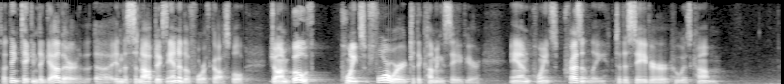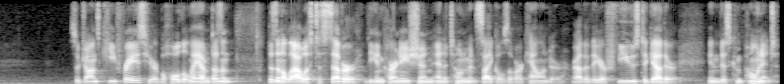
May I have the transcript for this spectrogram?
So I think taken together uh, in the synoptics and in the fourth gospel, John both points forward to the coming Savior and points presently to the Savior who has come. So, John's key phrase here, behold the Lamb, doesn't, doesn't allow us to sever the incarnation and atonement cycles of our calendar. Rather, they are fused together in this component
